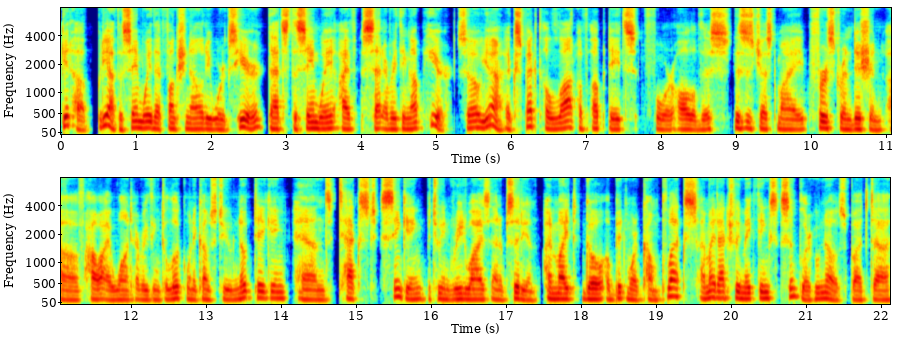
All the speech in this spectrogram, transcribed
GitHub. But yeah, the same way that functionality works here, that's the same way I've set everything up here. So yeah, expect a lot of updates for all of this. This is just my first rendition of how I want everything to look when it comes to note taking and text syncing between Readwise and Obsidian. I might go a bit more complex. I might actually make things simpler, who knows? But uh,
